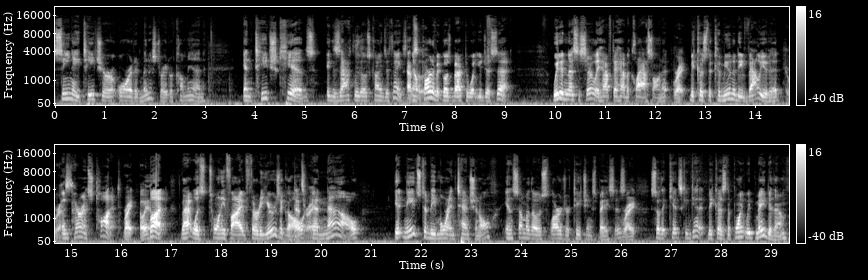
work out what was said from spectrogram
seen a teacher or an administrator come in and teach kids exactly those kinds of things. Now, part of it goes back to what you just said. We didn't necessarily have to have a class on it Right. because the community valued it and parents taught it. Right. Oh yeah. But that was 25, 30 years ago. That's right. And now it needs to be more intentional in some of those larger teaching spaces right. so that kids can get it. Because the point we've made to them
